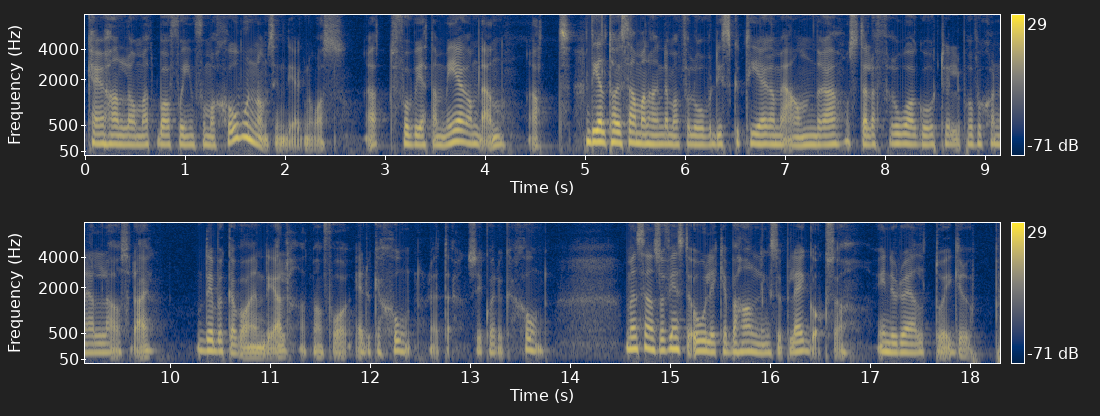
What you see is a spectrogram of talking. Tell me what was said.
kan ju handla om att bara få information om sin diagnos. Att få veta mer om den. Att delta i sammanhang där man får lov att diskutera med andra och ställa frågor till professionella och sådär. Det brukar vara en del, att man får edukation, heter, psykoedukation. Men sen så finns det olika behandlingsupplägg också, individuellt och i grupp,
